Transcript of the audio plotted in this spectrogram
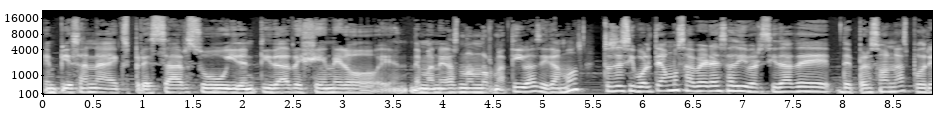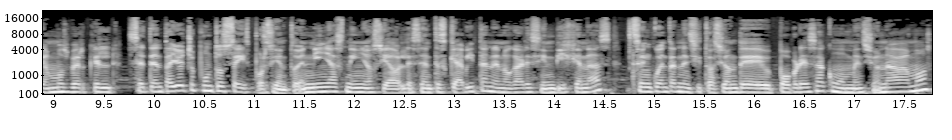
empiezan a expresar su identidad de género de maneras no normativas, digamos. Entonces, si volteamos a ver esa diversidad de, personas, podríamos ver que el 78.6% de niñas, niños y adolescentes que en hogares indígenas se encuentran en situación de pobreza, como mencionábamos.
